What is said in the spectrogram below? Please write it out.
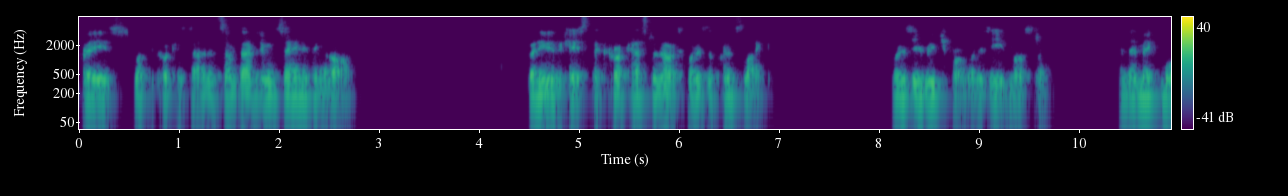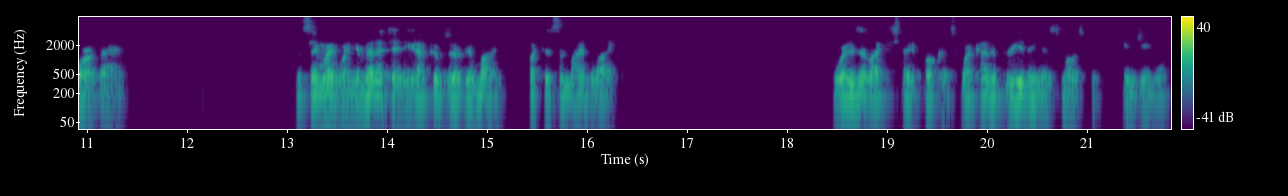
praise what the cook has done, and sometimes he won't say anything at all. But in either case, the cook has to notice what is the prince like? What does he reach for? What does he eat mostly? And then make more of that. The same way, when you're meditating, you have to observe your mind. What does the mind like? Where does it like to stay focused? What kind of breathing is most congenial?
